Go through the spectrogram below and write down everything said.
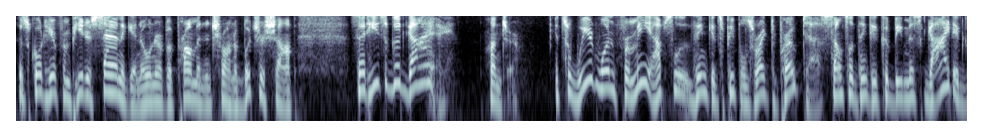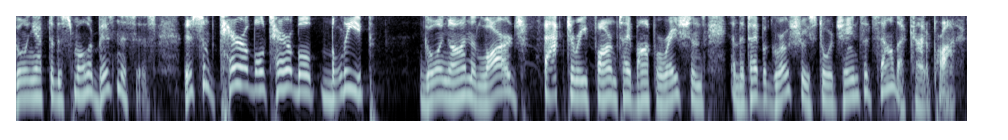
This quote here from Peter Sanagan, owner of a prominent Toronto butcher shop, said he's a good guy, Hunter. It's a weird one for me. I absolutely think it's people's right to protest. I also think it could be misguided going after the smaller businesses. There's some terrible, terrible bleep going on in large factory farm type operations and the type of grocery store chains that sell that kind of product.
